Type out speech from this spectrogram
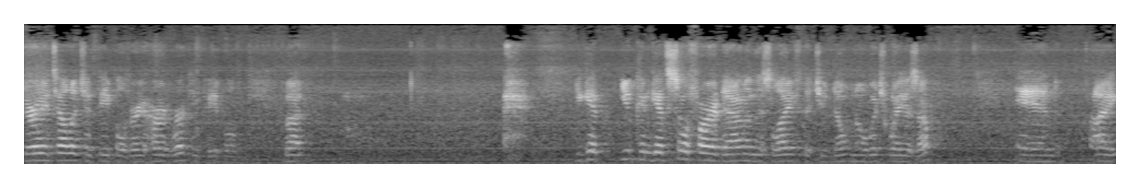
Very intelligent people, very hardworking people, but you get you can get so far down in this life that you don't know which way is up. And I,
